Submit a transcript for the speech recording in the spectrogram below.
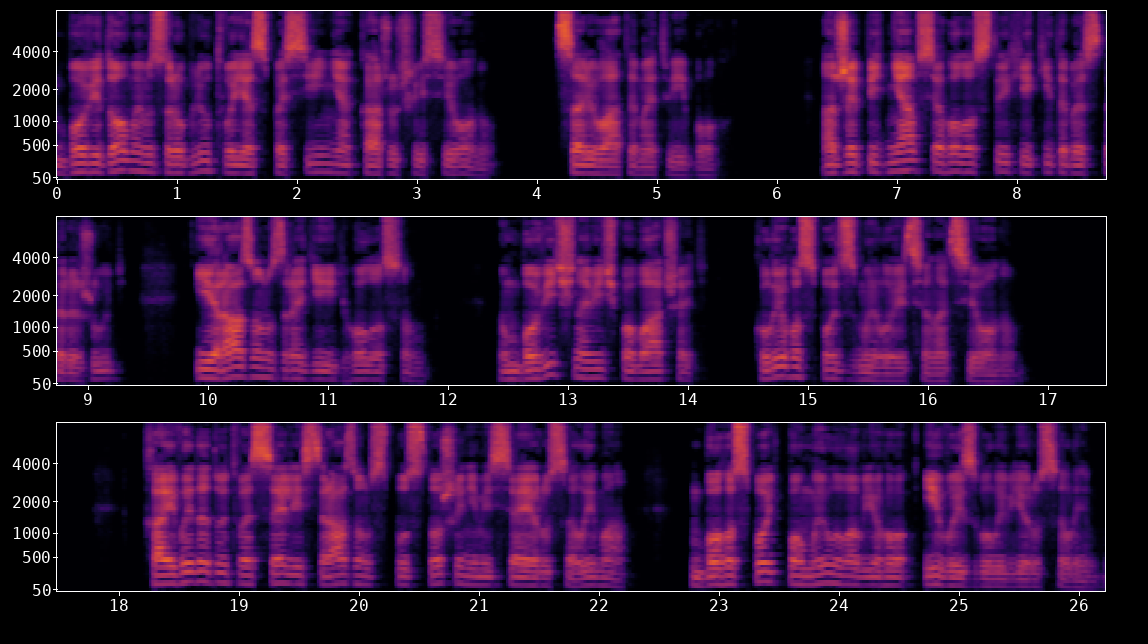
бо відомим зроблю Твоє спасіння, кажучи Сіону, царюватиме твій Бог. Адже піднявся голос тих, які тебе стережуть, і разом зрадіють голосом, бо віч на віч побачать, коли Господь змилується над Сіоном. Хай видадуть веселість разом спустошені місця Єрусалима, бо Господь помилував його і визволив Єрусалим.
